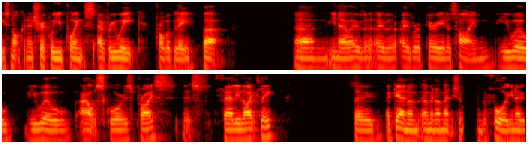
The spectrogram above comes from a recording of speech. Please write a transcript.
he's not gonna trickle you points every week, probably, but um, you know, over over over a period of time, he will he will outscore his price. It's fairly likely. So again, I, mean, I mentioned before, you know,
